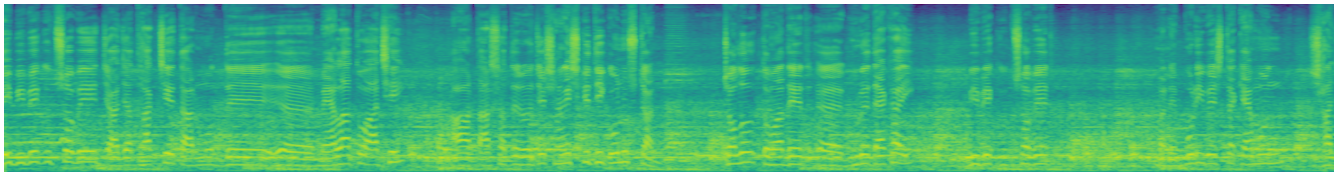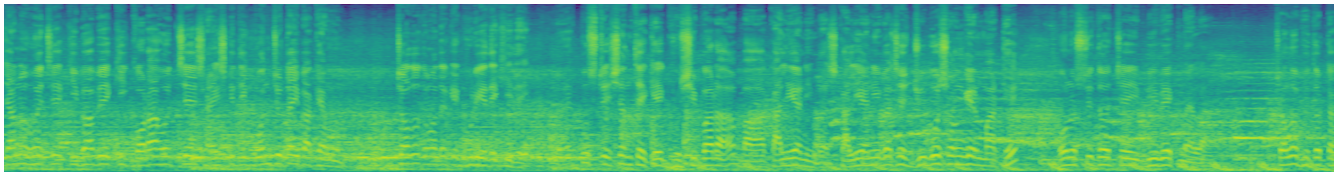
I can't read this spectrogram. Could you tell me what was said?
এই বিবেক উৎসবে যা যা থাকছে তার মধ্যে মেলা তো আছেই। আর তার সাথে রয়েছে সাংস্কৃতিক অনুষ্ঠান। চলো তোমাদের ঘুরে দেখাই বিবেক উৎসবের মানে পরিবেশটা কেমন সাজানো হয়েছে কীভাবে কি করা হচ্ছে সাংস্কৃতিক মঞ্চটাই বা কেমন। চলো তোমাদেরকে ঘুরিয়ে দেখিয়ে দেই। ব্যারাকপুর স্টেশন থেকে ঘুষিপাড়া বা কালিয়ানিবাস কালিয়ানিবাসের যুব সংঘের মাঠে অনুষ্ঠিত হচ্ছে এই বিবেক মেলা। চলো ভিতরটা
